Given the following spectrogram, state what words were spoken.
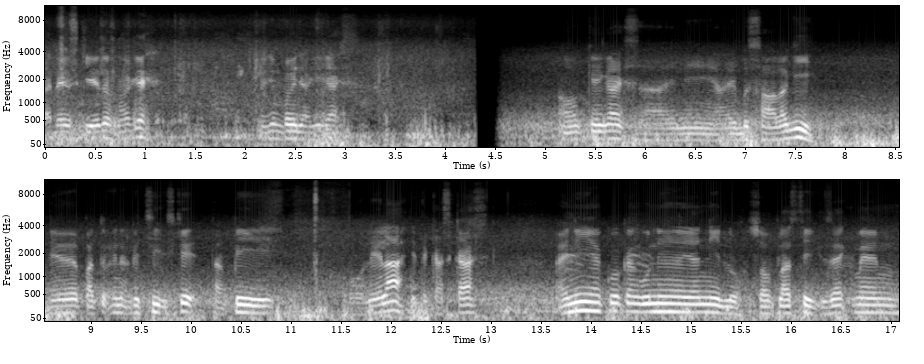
Tak ada rezeki tu. Ok Kita jumpa sekejap lagi guys. Ok guys. Ha, Ini air besar lagi. Dia patutnya nak kecil sikit Tapi Boleh lah kita kas-kas. Hari ni aku akan guna yang ni dulu. Soft plastic Zagman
